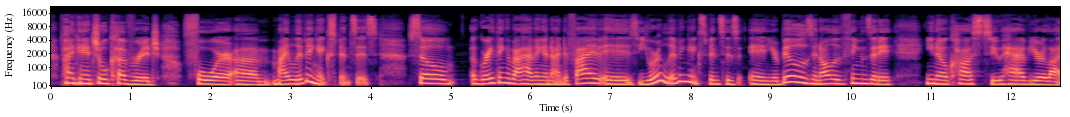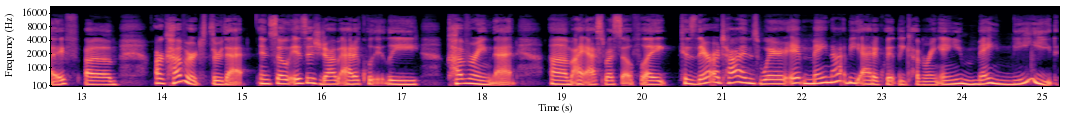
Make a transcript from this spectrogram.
financial coverage for um, my living expenses. So a great thing about having a nine to five is your living expenses and your bills and all of the things that it, you know, costs to have your life, um, are covered through that. And so is this job adequately covering that? Um, I asked myself, like, cause there are times where it may not be adequately covering and you may need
